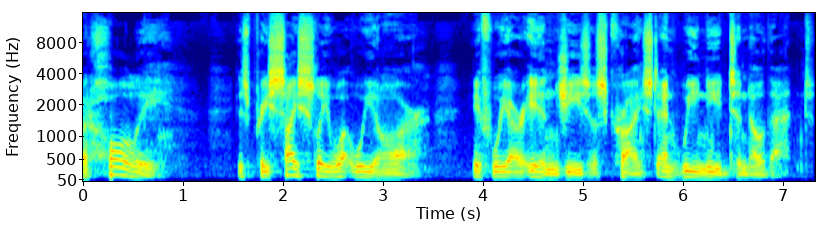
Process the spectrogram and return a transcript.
but holy is precisely what we are if we are in Jesus Christ, and we need to know that.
